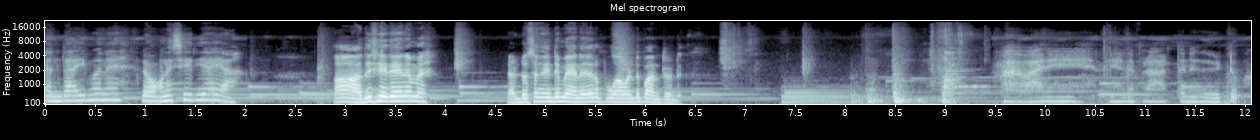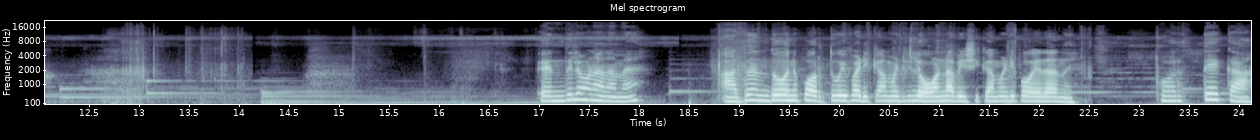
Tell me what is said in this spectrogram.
എന്തായി മോനെ? ലോണ് ശരിയായാ? ആ അത് ശരിയാനമ്മേ രണ്ടു ദിവസം കഴിഞ്ഞിട്ട് മാനേജർ പോവാൻ വേണ്ടി പറഞ്ഞിട്ടുണ്ട്. ഭഗവാനെ നീ എന്റെ പ്രാർത്ഥന കേട്ടു. എന്ത് ലോണാണമ്മേ അതെന്തോ ഒന്ന് പുറത്ത് പോയി പഠിക്കാൻ വേണ്ടി ലോൺ അപേക്ഷിക്കാൻ വേണ്ടി പോയതാന്ന്. പുറത്തേക്കാ?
